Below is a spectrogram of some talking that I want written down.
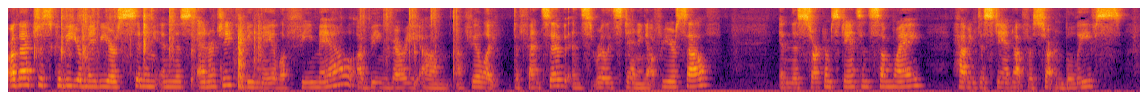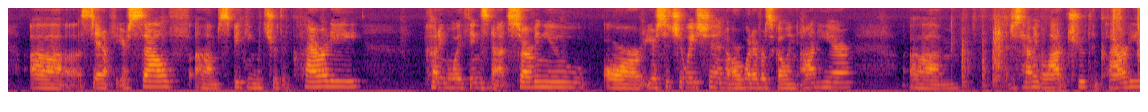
Or that just could be your, maybe you're sitting in this energy, could be male or female, of being very, um, I feel like defensive and really standing up for yourself in this circumstance in some way, having to stand up for certain beliefs, uh, stand up for yourself, um, speaking with truth and clarity, cutting away things not serving you or your situation or whatever's going on here um, just having a lot of truth and clarity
